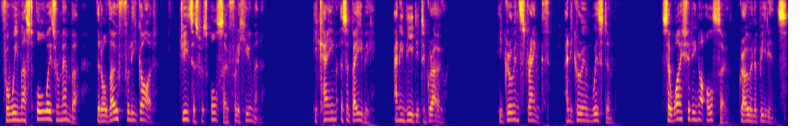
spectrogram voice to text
For we must always remember that although fully God, Jesus was also fully human. He came as a baby and he needed to grow. He grew in strength and he grew in wisdom. So why should he not also grow in obedience?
